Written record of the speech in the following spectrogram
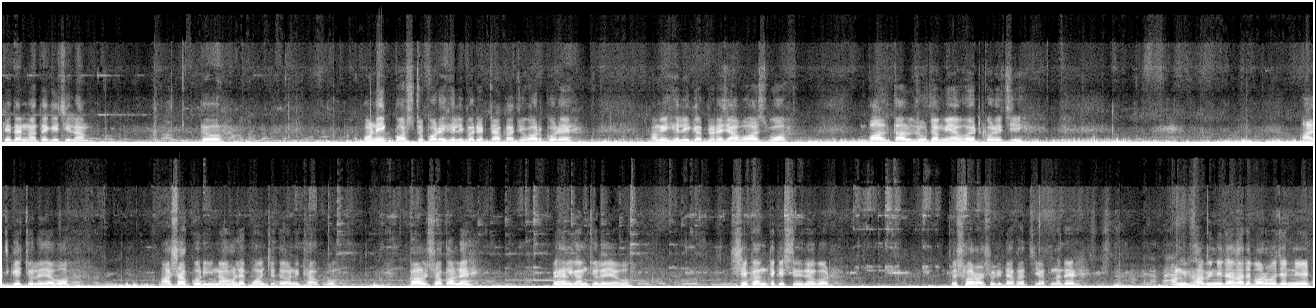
কেদারনাথে গেছিলাম। তো অনেক কষ্ট করে হেলিপ্যাডের টাকা জোগাড় করে আমি হেলিকপ্টারে যাব, আসব। বালতাল রুট আমি অ্যাভয়েড করেছি। আজকে চলে যাব। আশা করি, না হলে পঞ্চদাওয়ানি থাকব। কাল সকালে পেহেলগাম চলে যাব। সেখান থেকে শ্রীনগর। তো সরাসরি দেখাচ্ছি আপনাদের। আমি ভাবিনি দেখাতে পারব যে নেট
